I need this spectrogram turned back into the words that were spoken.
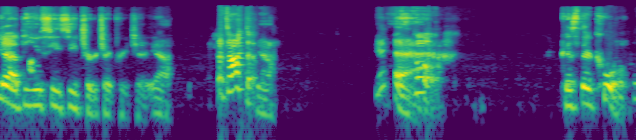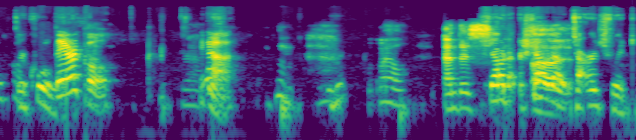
yeah the UCC church I preach at yeah that's awesome. Yeah. yeah Cool. because they're cool they're cool They are cool. Yeah. Well, and this shout out shout Uh, out to Archwood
